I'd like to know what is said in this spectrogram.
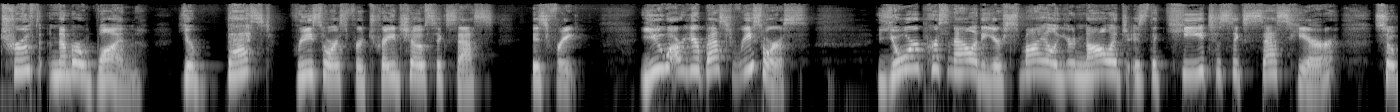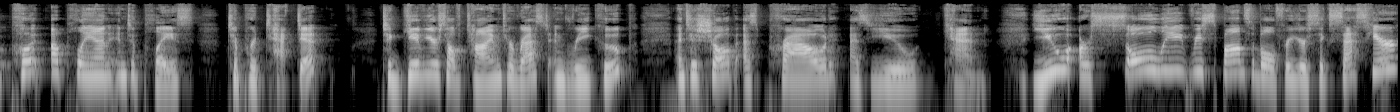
truth number one, your best resource for trade show success is free. You are your best resource. Your personality, your smile, your knowledge is the key to success here. So put a plan into place to protect it, to give yourself time to rest and recoup, and to show up as proud as you can. You are solely responsible for your success here,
